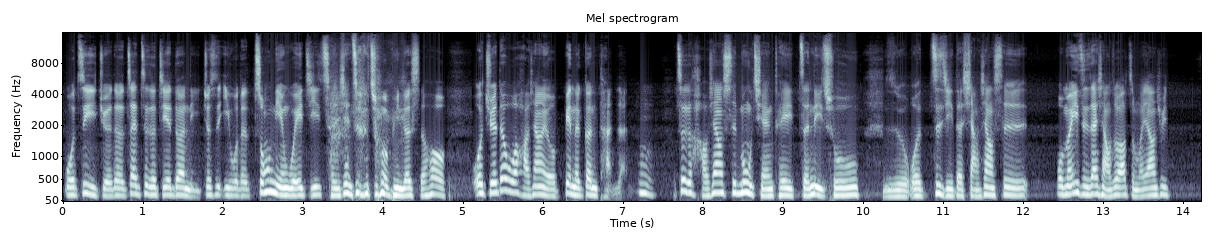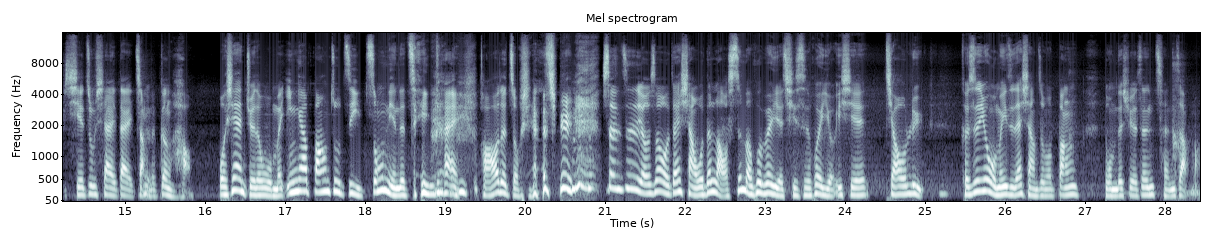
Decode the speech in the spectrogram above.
我自己觉得，在这个阶段里，就是以我的中年危机呈现这个作品的时候，我觉得我好像有变得更坦然。嗯，这个好像是目前可以整理出，就是我自己的想象是，我们一直在想说要怎么样去协助下一代长得更好。嗯我现在觉得我们应该要帮助自己中年的这一代 好好的走下去，甚至有时候我在想，我的老师们会不会也其实会有一些焦虑？可是因为我们一直在想怎么帮我们的学生成长嘛，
